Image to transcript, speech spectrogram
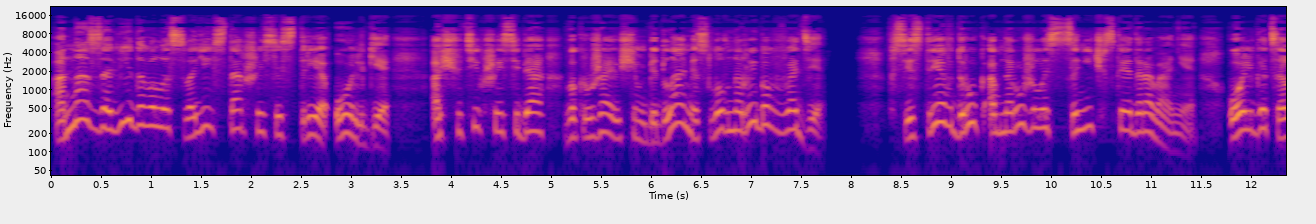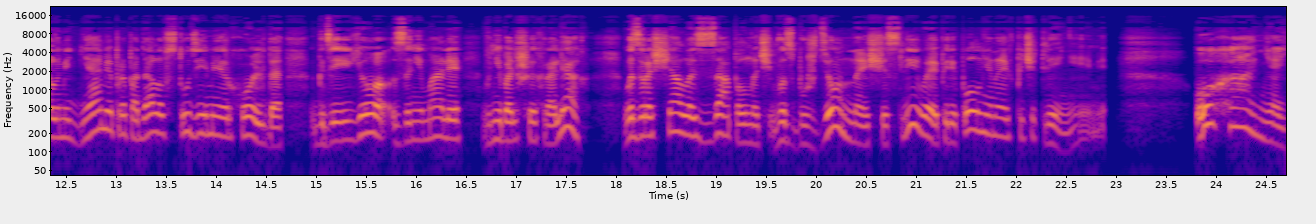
Она завидовала своей старшей сестре Ольге, ощутившей себя в окружающем бедламе, словно рыба в воде. В сестре вдруг обнаружилось сценическое дарование. Ольга целыми днями пропадала в студии Мейерхольда, где ее занимали в небольших ролях, возвращалась за полночь возбужденная, счастливая, переполненная впечатлениями. «Ох, Аня,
